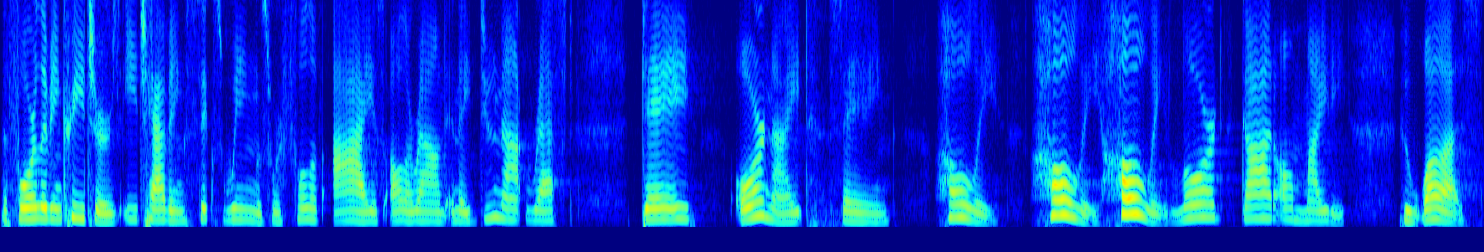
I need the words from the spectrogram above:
The four living creatures, each having six wings, were full of eyes all around, and they do not rest day or night, saying, Holy, holy, holy, Lord God Almighty who was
